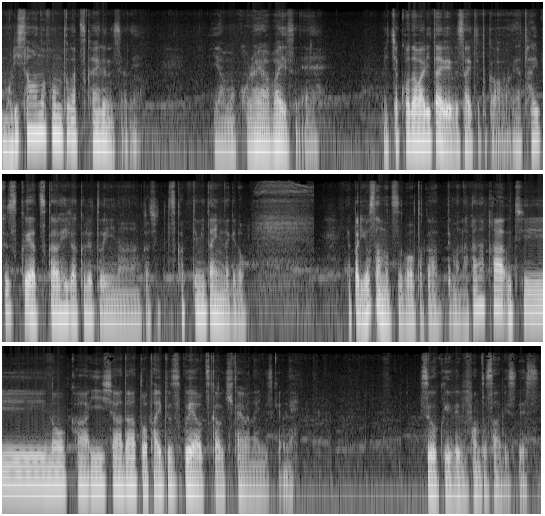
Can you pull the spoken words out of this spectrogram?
森沢のフォントが使えるんですよね。いやもうこれはやばいですね。めっちゃこだわりたいウェブサイトとかは。いやタイプスクエア使う日が来るといいな。なんかちょっと使ってみたいんだけど。やっぱり予算の都合とかって、まあ、なかなかうちの会社だとタイプスクエアを使う機会はないんですけどね。すごくいいウェブフォントサービスです。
